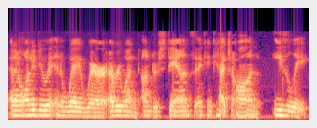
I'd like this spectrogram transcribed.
and I want to do it in a way where everyone understands and can catch on easily.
